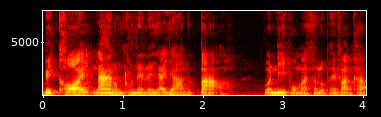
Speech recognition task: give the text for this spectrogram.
บิตคอยน่าลงทุนในระยะยาวหรือเปล่า วันนี้ผมมาสรุปให้ฟังครับ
